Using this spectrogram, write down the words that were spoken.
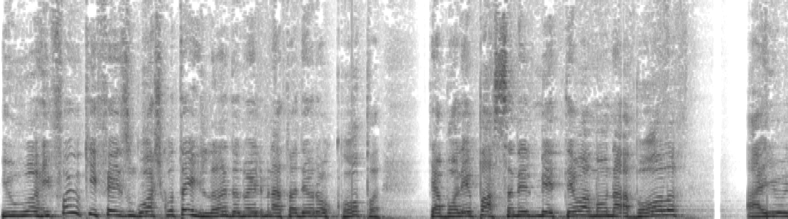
E o Henry foi o que fez um gol contra a Irlanda no eliminatório da Eurocopa. Que a bola ia passando, ele meteu a mão na bola. Aí o,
